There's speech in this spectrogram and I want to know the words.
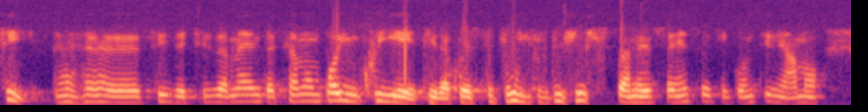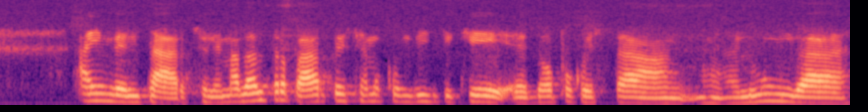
Sì, eh, sì, decisamente. Siamo un po' inquieti da questo punto di vista, nel senso che continuiamo a inventarcele, ma d'altra parte siamo convinti che eh, dopo questa eh, lunga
